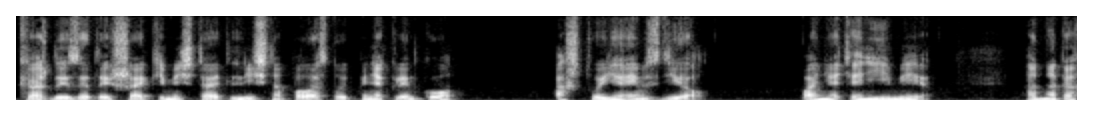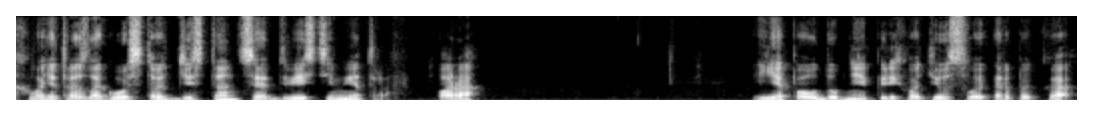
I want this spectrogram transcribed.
Каждый из этой шайки мечтает лично полоснуть меня клинком. А что я им сделал? Понятия не имею. Однако хватит разлагольствовать. Дистанция 200 метров. Пора. Я поудобнее перехватил свой РПК,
